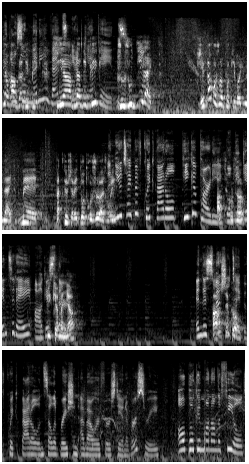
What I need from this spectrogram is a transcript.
but also many events and campaigns. Je joue direct. J'ai pas rejoué Pokémon Unite, mais parce que j'avais d'autres jeux à jouer. A new type of quick battle, Pika Party, ah, will begin today, August Pika 3rd. Mania. In this ah, special ah, type of quick battle in celebration of our first anniversary, all Pokemon on the field,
